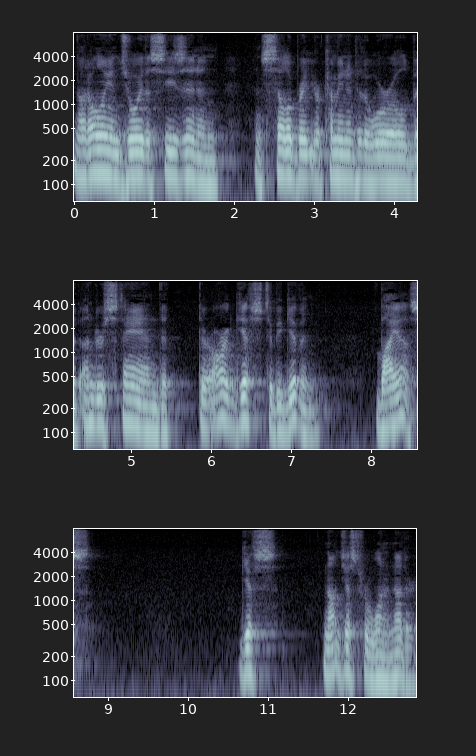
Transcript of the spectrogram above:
not only enjoy the season and, and celebrate your coming into the world, but understand that there are gifts to be given by us gifts not just for one another,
